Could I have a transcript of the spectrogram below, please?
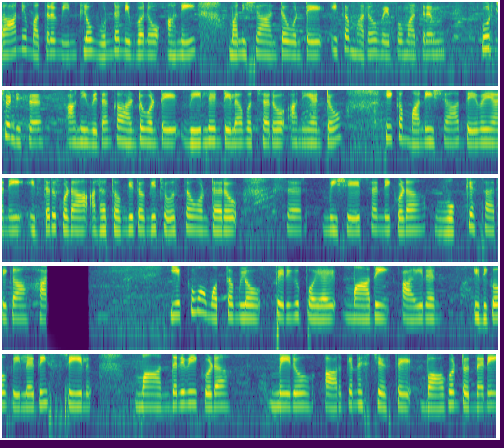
దాన్ని మాత్రం ఇంట్లో ఉండనివ్వను అని మనిష అంటూ ఉంటే ఇక మరోవైపు మాత్రం కూర్చోండి సార్ అనే విధంగా అంటూ ఉంటే వీళ్ళేంటి ఇలా వచ్చారో అని అంటూ ఇక మనీష దేవయాని ఇద్దరు కూడా అలా తొంగి తొంగి చూస్తూ ఉంటారు. సార్ మీ షేడ్స్ అన్నీ కూడా ఒక్కసారిగా ఎక్కువ మొత్తంలో పెరిగిపోయాయి. మాది ఐరన్. ఇదిగో వీళ్ళది స్టీల్. మా అందరివి కూడా మీరు ఆర్గనైజ్ చేస్తే బాగుంటుందని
